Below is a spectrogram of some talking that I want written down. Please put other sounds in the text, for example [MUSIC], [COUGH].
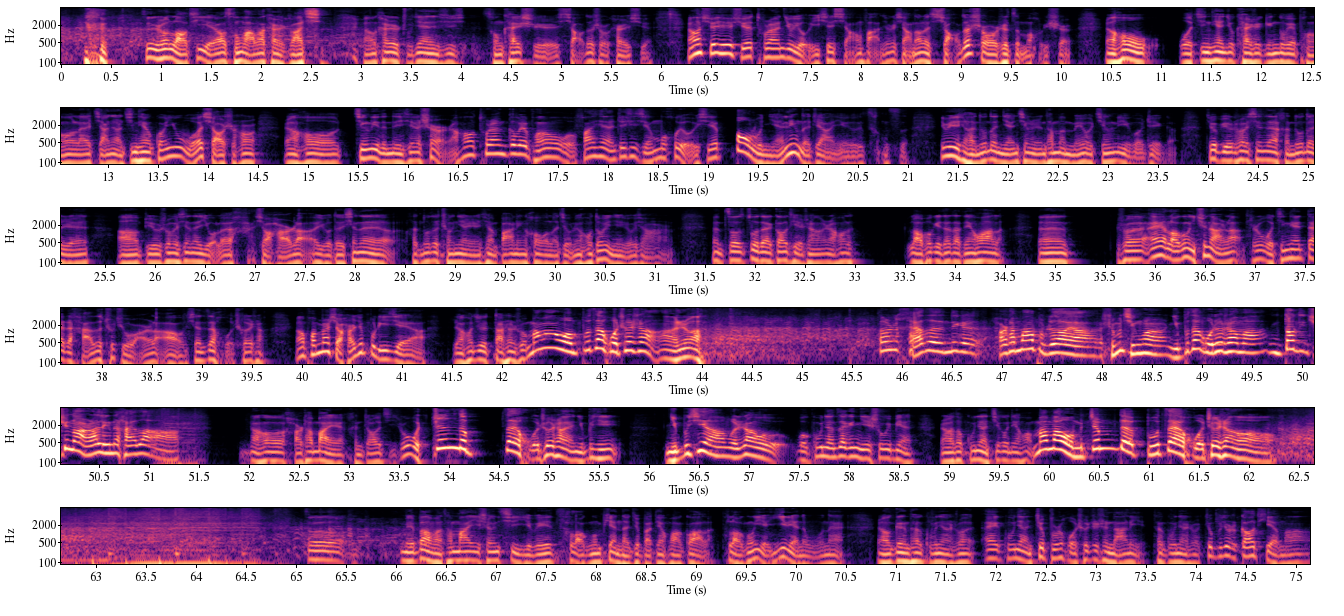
[LAUGHS] 所以说老 T 也要从娃娃开始抓起，然后开始逐渐去从开始小的时候开始学，然后学学学，突然就有一些想法，就是想到了小的时候是怎么回事，然后。我今天就开始跟各位朋友来讲讲今天关于我小时候然后经历的那些事儿，然后突然各位朋友，我发现这期节目会有一些暴露年龄的这样一个层次，因为很多的年轻人他们没有经历过这个，就比如说现在很多的人啊，比如说现在有了小孩了，有的现在很多的成年人，像八零后了、九零后都已经有小孩了，那坐坐在高铁上，然后老婆给他打电话了，嗯。说，哎，老公，你去哪儿了？他说，我今天带着孩子出去玩了啊，我现在在火车上。然后旁边小孩就不理解呀，然后就大声说，妈妈，我不在火车上啊，是吧？[LAUGHS] 当时孩子那个孩他妈不知道呀，什么情况？你不在火车上吗？你到底去哪儿了？领着孩子啊？然后孩他妈也很着急，说我真的在火车上呀，你不信？你不信啊？我让我我姑娘再给你说一遍。然后他姑娘接过电话，妈妈，我们真的不在火车上哦。呃没办法，他妈一生气，以为她老公骗她，就把电话挂了。她老公也一脸的无奈，然后跟她姑娘说：“哎，姑娘，这不是火车，这是哪里？”她姑娘说：“这不就是高铁吗？”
